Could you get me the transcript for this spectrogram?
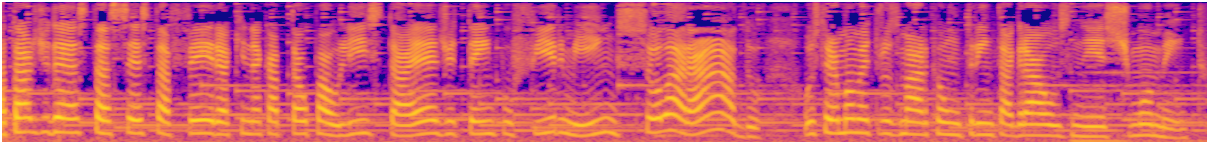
A tarde desta sexta-feira aqui na capital paulista é de tempo firme e ensolarado. Os termômetros marcam 30 graus neste momento.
